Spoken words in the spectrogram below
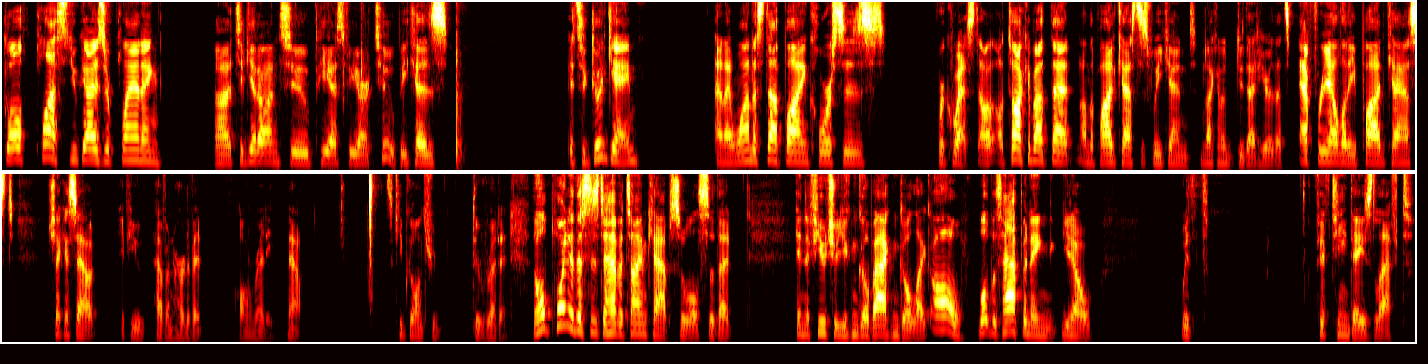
Golf Plus, you guys are planning uh, to get onto PSVR 2 because it's a good game, and I want to stop buying courses for Quest. I'll, I'll talk about that on the podcast this weekend. I'm not going to do that here. That's F Reality Podcast. Check us out if you haven't heard of it already. Now, let's keep going through the Reddit. The whole point of this is to have a time capsule so that in the future you can go back and go like, oh, what was happening, you know, with 15 days left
